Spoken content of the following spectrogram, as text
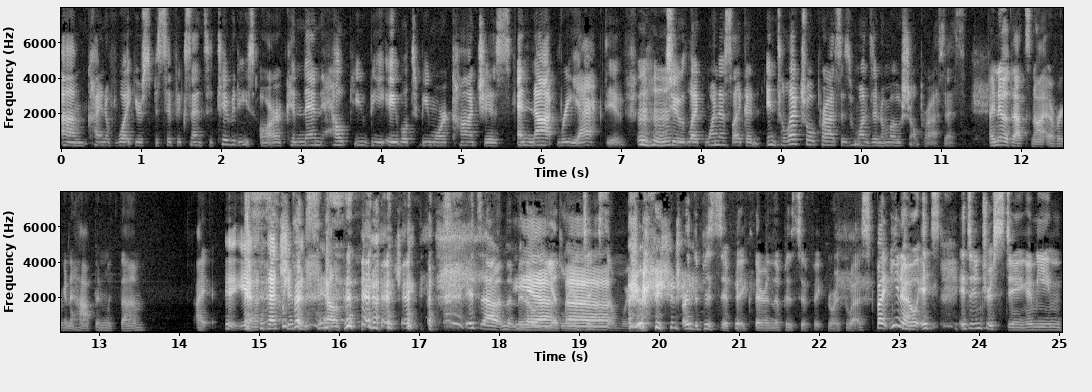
um, kind of what your specific sensitivities are can then help you be able to be more conscious and not reactive mm-hmm. to like one is like an intellectual process one's an emotional process. I know that's not ever going to happen with them. I yeah, that ship has sailed. it's out in the middle Yeah, of the Atlantic uh, somewhere. or the Pacific. They're in the Pacific Northwest. But you know, it's it's interesting. I mean,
